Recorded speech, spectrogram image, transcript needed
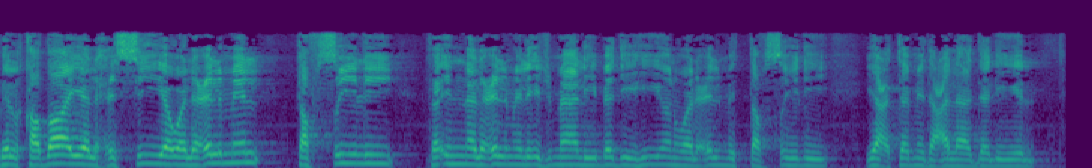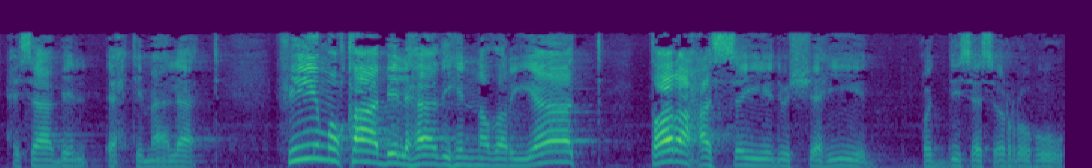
بالقضايا الحسية والعلم التفصيلي فإن العلم الاجمالي بديهي والعلم التفصيلي يعتمد على دليل حساب الاحتمالات. في مقابل هذه النظريات طرح السيد الشهيد قدس سره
